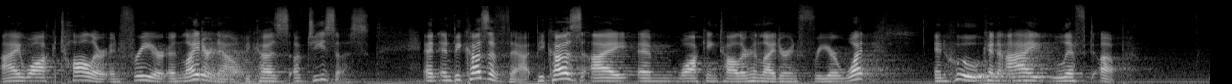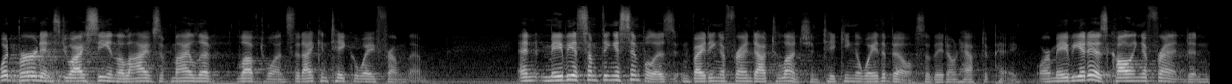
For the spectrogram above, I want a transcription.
I walk taller and freer and lighter now because of Jesus. And, and because of that, because I am walking taller and lighter and freer, what and who can I lift up? What burdens do I see in the lives of my loved ones that I can take away from them? And maybe it's something as simple as inviting a friend out to lunch and taking away the bill so they don't have to pay. Or maybe it is calling a friend and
